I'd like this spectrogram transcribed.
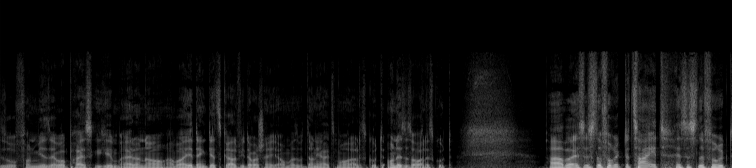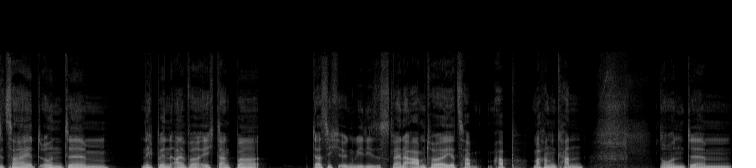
so von mir selber preisgegeben. I don't know. Aber ihr denkt jetzt gerade wieder wahrscheinlich auch mal so, Donny Halsmaul, alles gut. Und es ist auch alles gut. Aber es ist eine verrückte Zeit. Es ist eine verrückte Zeit und ähm, ich bin einfach echt dankbar, dass ich irgendwie dieses kleine Abenteuer jetzt hab, hab machen kann. Und ähm,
